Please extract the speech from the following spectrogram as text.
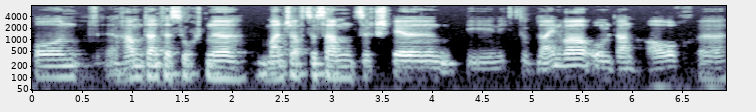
und haben dann versucht, eine Mannschaft zusammenzustellen, die nicht zu klein war, um dann auch äh,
